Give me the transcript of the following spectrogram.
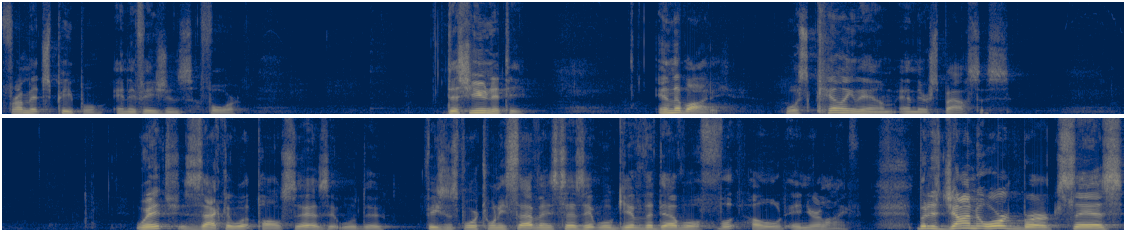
from its people in Ephesians 4. Disunity in the body was killing them and their spouses. Which is exactly what Paul says it will do. Ephesians 4:27 it says it will give the devil a foothold in your life. But as John Ortberg says,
